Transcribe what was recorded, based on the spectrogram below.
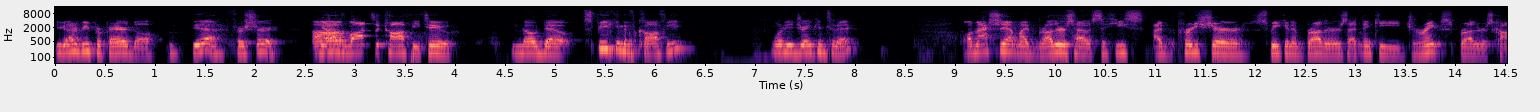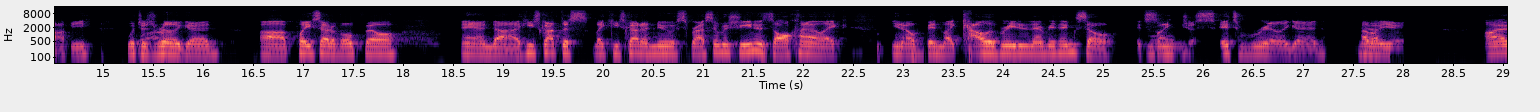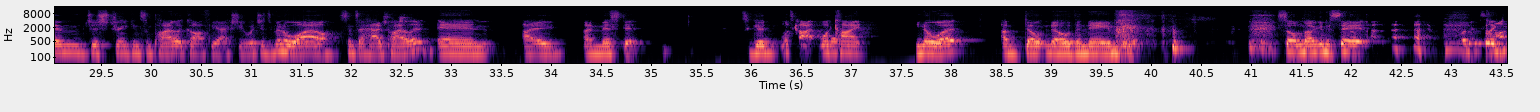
you got to be prepared though. Yeah, for sure. You gotta have Um, lots of coffee too. no doubt. Speaking of coffee, what are you drinking today? I'm actually at my brother's house. So he's, I'm pretty sure, speaking of brothers, I think he drinks brothers coffee, which is really good. Uh, place out of Oakville. And uh, he's got this, like, he's got a new espresso machine. It's all kind of like, you know, been like calibrated and everything. So it's like Mm. just, it's really good. How Yeah. about you? I'm just drinking some Pilot coffee actually, which it's been a while since I had Pilot, and I I missed it. It's a good. What kind? What kind? You know what? I don't know the name, so I'm not gonna say it. But it's like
